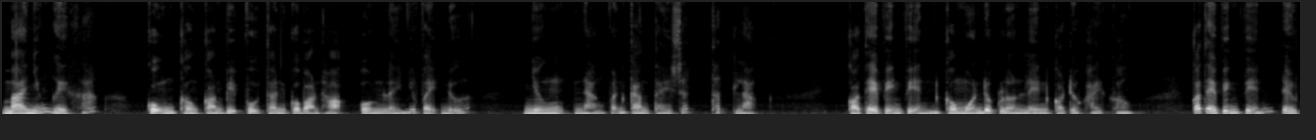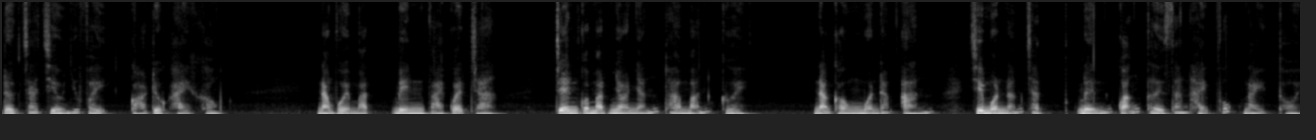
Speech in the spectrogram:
mà những người khác cũng không còn bị phụ thân của bọn họ ôm lấy như vậy nữa. Nhưng nàng vẫn cảm thấy rất thất lạc. Có thể vĩnh viễn không muốn được lớn lên có được hay không? Có thể vĩnh viễn đều được cha chiều như vậy có được hay không? Nàng vùi mặt bên vai của cha, trên khuôn mặt nhỏ nhắn thỏa mãn cười. Nàng không muốn đáp án, chỉ muốn nắm chặt đến quãng thời gian hạnh phúc này thôi.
